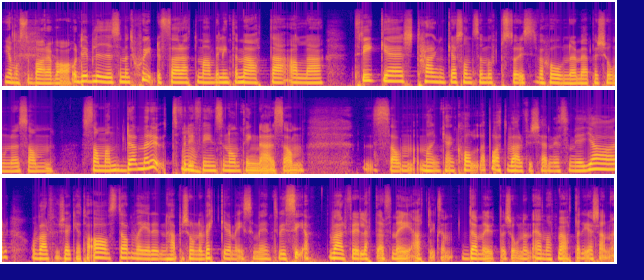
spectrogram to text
jag måste bara vara... Och det blir som ett skydd för att man vill inte möta alla triggers, tankar, sånt som uppstår i situationer med personer som, som man dömer ut. För Mm. det finns någonting där som, som man kan kolla på. att Varför känner jag som jag gör? Och varför försöker jag ta avstånd? Vad är det den här personen väcker i mig som jag inte vill se? Varför är det lättare för mig att liksom döma ut personen än att möta det jag känner?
